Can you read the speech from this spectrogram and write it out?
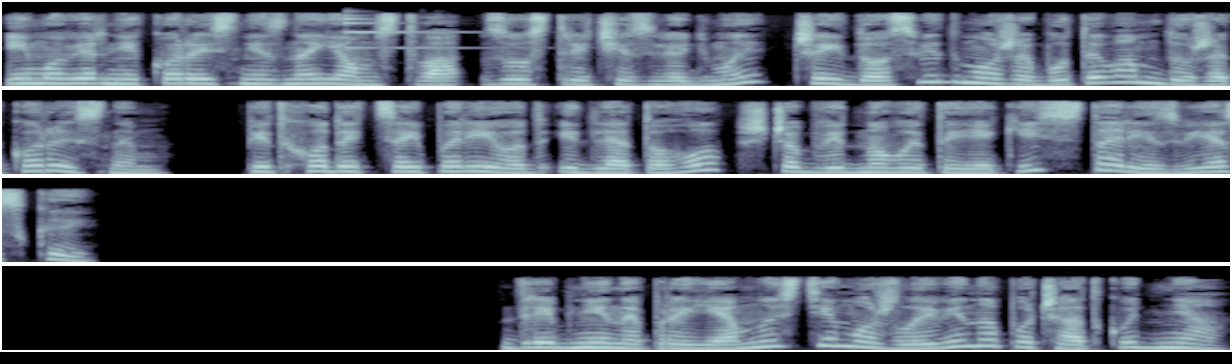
Імовірні корисні знайомства, зустрічі з людьми, чий досвід може бути вам дуже корисним. Підходить цей період і для того, щоб відновити якісь старі зв'язки. Дрібні неприємності можливі на початку дня.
